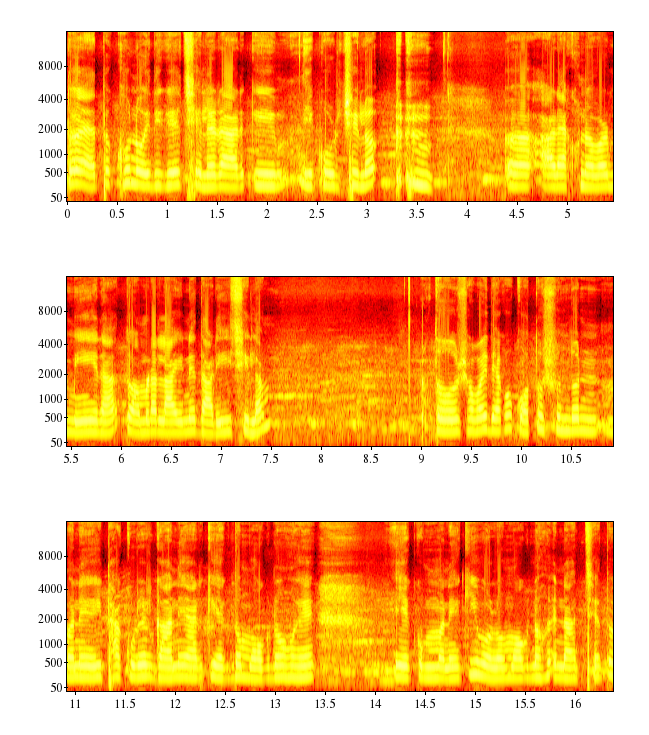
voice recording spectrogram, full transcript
তো এতক্ষণ ওইদিকে ছেলেরা আর কি ই করছিল। আর এখন আবার মেয়েরা। তো আমরা লাইনে দাঁড়িয়েছিলাম। তো সবাই দেখো কত সুন্দর মানে এই ঠাকুরের গানে আর কি একদম মগ্ন হয়ে এ মানে কি বলো মগ্ন হয়ে নাচছে। তো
